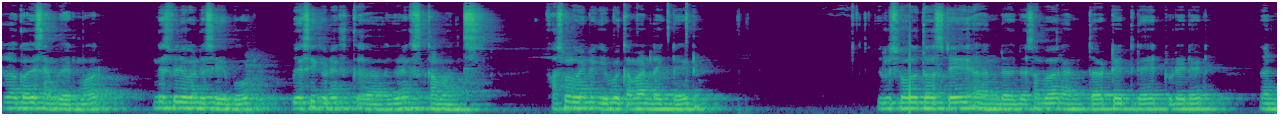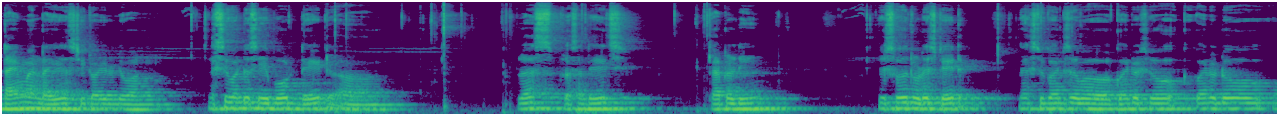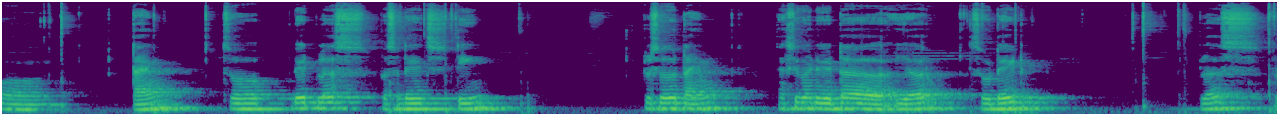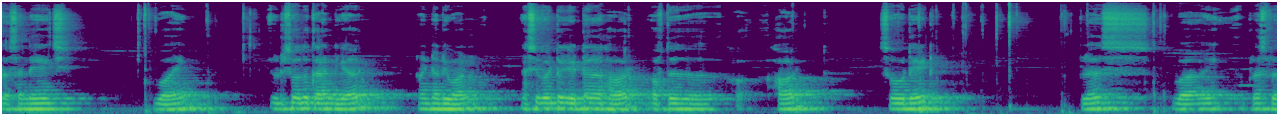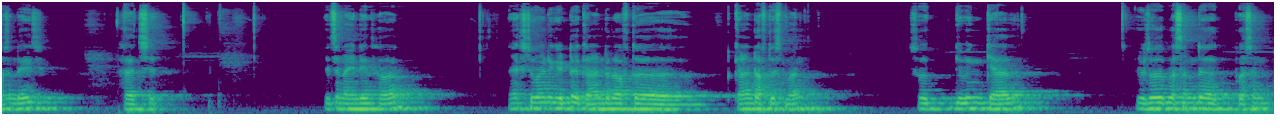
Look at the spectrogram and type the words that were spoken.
Hello guys, I'm Kumar. In this video, we're going to say about basic Unix uh, Unix commands. First, we're going to give a command like date. It will show the Thursday and uh, December and 30th day, today date, then time and IST 2021. Next, we're going to say about date um, plus percentage capital D. It show today's date. Next, we're going to show, uh, going to show going to do uh, time so date plus percentage t to show the time. Next you're going to get a year. So date plus percentage y. It will show the current year 2021 next you're going to get a hour of the hour so date plus y plus percentage h. It's a 19th hour next we're going to get a calendar of the calendar of this month. So giving cal you show the present uh, present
